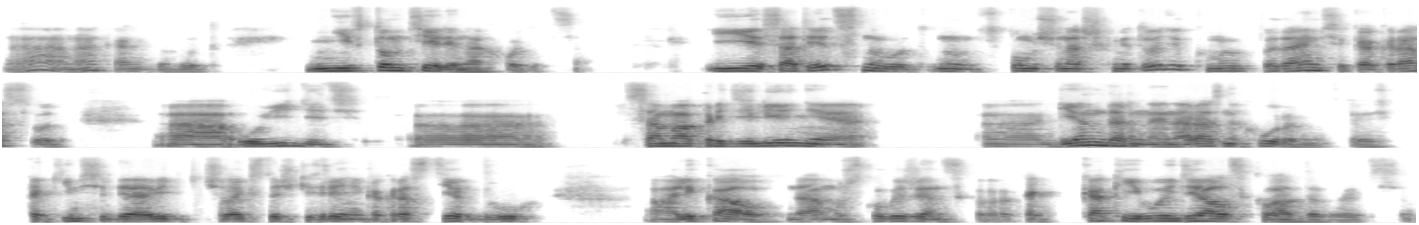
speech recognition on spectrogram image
да, она как бы вот не в том теле находится. И, соответственно, вот, ну, с помощью наших методик мы пытаемся как раз вот, а, увидеть а, самоопределение э, гендерное на разных уровнях. То есть каким себя видит человек с точки зрения как раз тех двух э, лекал, да, мужского и женского, как, как его идеал складывается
